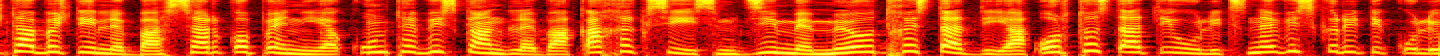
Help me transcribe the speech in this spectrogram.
შთაბეჭდილება, სარკოპენია, კუნთების განლება, კახექს ინფექციის მძიმე მეოთხე სტადია ორთოსტატიული წნევის კრიტიკული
